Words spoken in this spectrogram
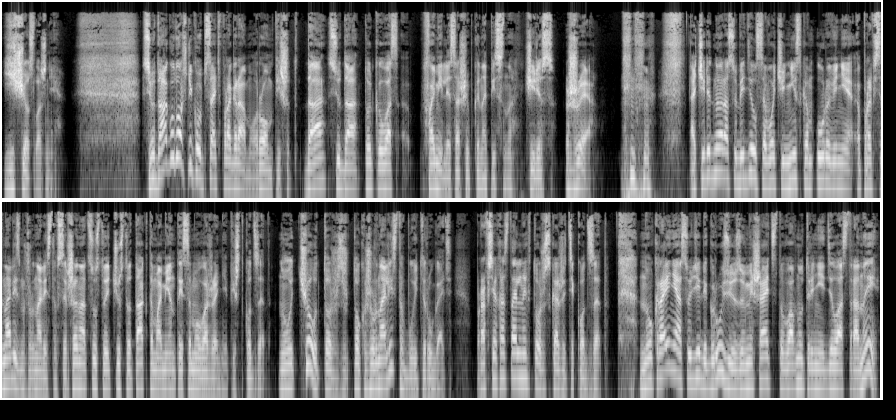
Еще сложнее. Сюда Гудошнику писать в программу, Ром пишет. Да, сюда, только у вас фамилия с ошибкой написана. Через «Ж». Очередной раз убедился в очень низком уровне профессионализма журналистов. Совершенно отсутствует чувство такта, момента и самоуважения, пишет Код Z. Ну вот что вы тоже только журналистов будете ругать? Про всех остальных тоже скажите Код Z. На Украине осудили Грузию за вмешательство во внутренние дела страны,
